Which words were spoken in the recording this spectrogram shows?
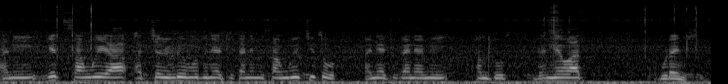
आणि हेच सांगूया आजच्या व्हिडिओमधून या ठिकाणी मी सांगू इच्छितो आणि या ठिकाणी आम्ही थांबतो. धन्यवाद. गुडाईमशी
